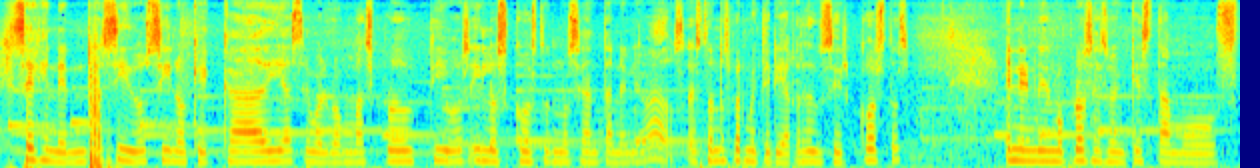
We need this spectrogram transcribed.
se generen residuos, sino que cada día se vuelvan más productivos y los costos no sean tan elevados. Esto nos permitiría reducir costos en el mismo proceso en que estamos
